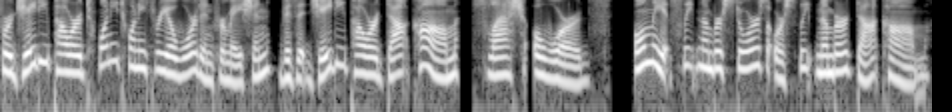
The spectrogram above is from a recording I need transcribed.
For JD Power 2023 award information, visit jdpower.com/awards. Only at Sleep Number stores or sleepnumber.com.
